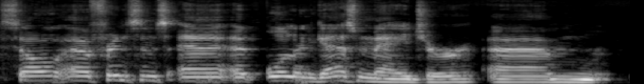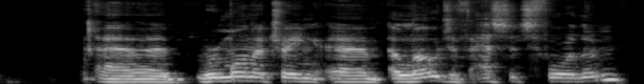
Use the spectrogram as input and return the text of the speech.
So, uh, for instance, uh, an oil and gas major um, uh, we're monitoring um, a loads of assets for them.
